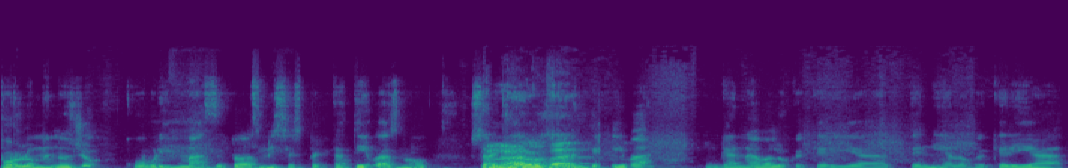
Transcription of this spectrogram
por lo menos yo cubrí más de todas mis expectativas, ¿no? O sea, yo que iba, ganaba lo que quería, tenía lo que quería,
